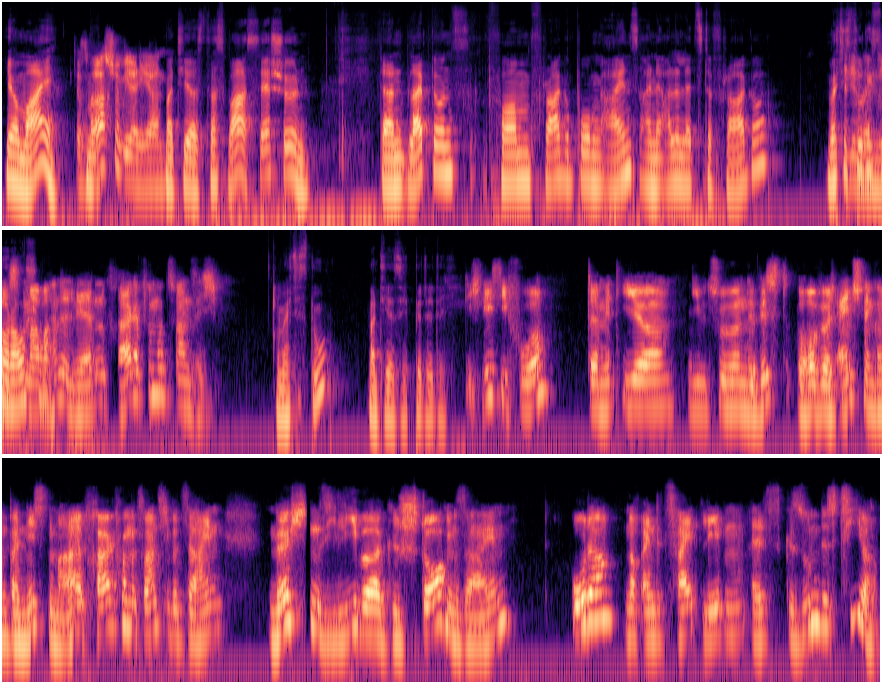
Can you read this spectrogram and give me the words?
Ja, Mai. Das war's schon wieder, Jan. Matthias, das war's. Sehr schön. Dann bleibt uns vom Fragebogen 1 eine allerletzte Frage. Möchtest die du die vorausschauen? Mal behandelt werden. Frage 25. Möchtest du? Matthias, ich bitte dich. Ich lese sie vor, damit ihr, liebe Zuhörende, wisst, worauf ihr euch einstellen könnt beim nächsten Mal. Frage 25 wird sein, möchten Sie lieber gestorben sein oder noch eine Zeit leben als gesundes Tier?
